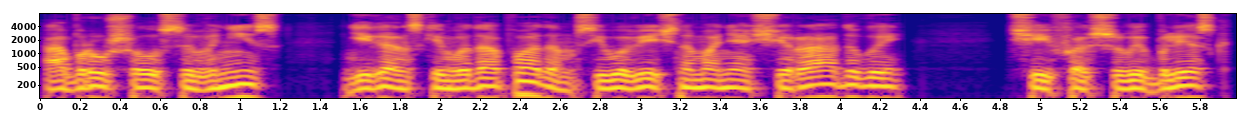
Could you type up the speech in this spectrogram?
обрушивался вниз гигантским водопадом с его вечно манящей радугой, чей фальшивый блеск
